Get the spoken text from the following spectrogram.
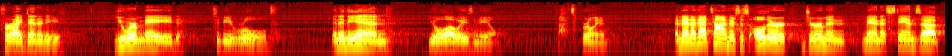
for identity. You were made to be ruled. And in the end, you will always kneel. Oh, it's brilliant. And then at that time, there's this older German man that stands up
